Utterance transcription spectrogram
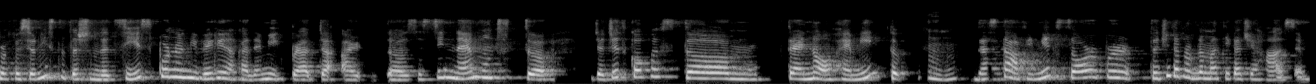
profesionistët e shëndetësisë, por në nivelin akademik, pra të, se si ne mund të gjatë gjithë kohës të mm, trajnohemi të mm -hmm. nga stafi mjekësor për të gjitha problematikat që hasim.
